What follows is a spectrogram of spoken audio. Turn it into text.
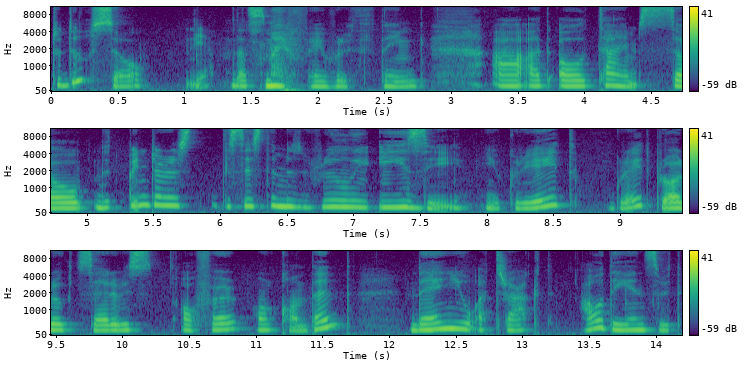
to do so. Yeah, that's my favorite thing uh, at all times. So, with Pinterest, the system is really easy. You create great product, service, offer, or content, then you attract audience with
